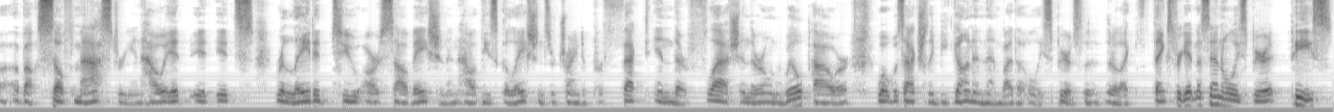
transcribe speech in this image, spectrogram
uh, about self mastery and how it, it, it's related to our salvation, and how these Galatians are trying to perfect in their flesh, in their own willpower, what was actually begun in them by the Holy Spirit. So they're like, Thanks for getting us in, Holy Spirit. Peace.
